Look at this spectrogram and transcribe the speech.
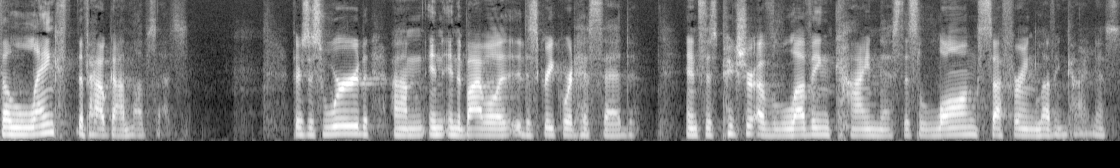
the length of how God loves us. There's this word um, in, in the Bible, this Greek word hesed and it's this picture of loving kindness, this long suffering loving kindness.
